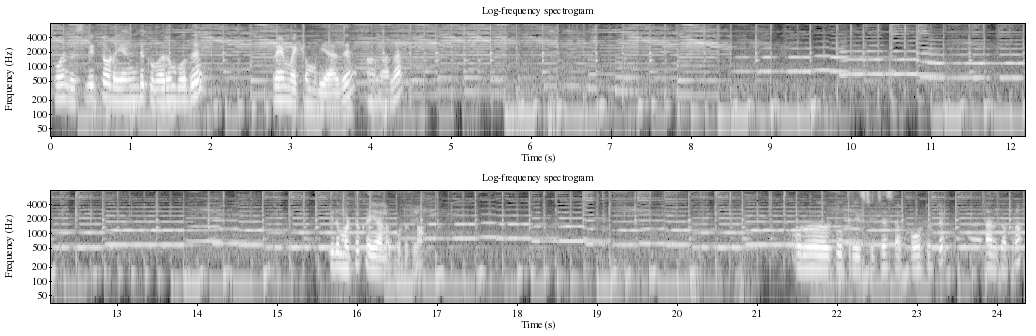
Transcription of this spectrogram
ஸோ இந்த ஸ்லிட்டோட எண்டுக்கு வரும்போது ஃப்ரேம் வைக்க முடியாது. அதனால் இது மட்டும் கையால் போட்டுக்கலாம். ஒரு டூ த்ரீ ஸ்டிச்சஸ் போட்டுட்டு அதுக்கப்புறம்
